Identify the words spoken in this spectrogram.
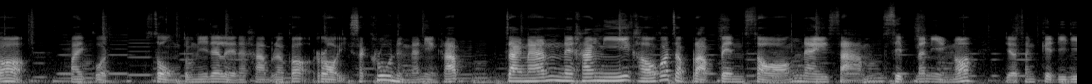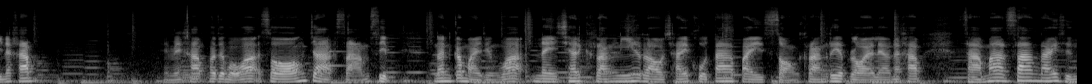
ก็ไปกดส่งตรงนี้ได้เลยนะครับ แล้วก็รออีกสักครู่หนึ่งนั่นเองครับ จากนั้นในครั้งนี้เขาก็จะปรับเป็น 2 ใน 30 นั่นเองเนาะเดี๋ยวสังเกตดีๆนะครับ เห็นไหมครับเขาจะบอกว่า 2 จาก 30 นั่นก็หมายถึงว่าในแชทครั้งนี้เราใช้โคต้าไป 2 ครั้งเรียบร้อยแล้วนะครับ สามารถสร้างได้ถึง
